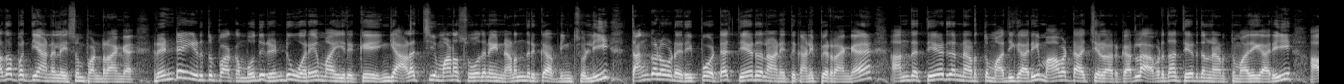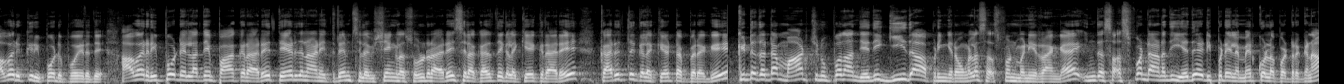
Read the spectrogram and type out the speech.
அதை பற்றி அனலைஸும் பண்ணுறாங்க ரெண்டையும் எடுத்து பார்க்கும்போது ரெண்டும் ஒரே மாதிரி இருக்குது இங்கே அலட்சியமான சோதனை நடந்திருக்கு அப்படின்னு சொல்லி தங்களோட ரிப்போர்ட்டை தேர்தல் ஆணையத்துக்கு அனுப்பிடுறாங்க. அந்த தேர்தல் நடத்தும் அதிகாரி மாவட்ட ஆட்சியாளர் இருக்கார்ல அவர் தான் தேர்தல் நடத்தும் அதிகாரி அவருக்கு ரிப்போர்ட் போயிடுது அவர் ரிப்போர்ட் எல்லாத்தையும் பார்க்குறாரு. தேர்தல் ஆணையத்திடம் சில விஷயங்களை சொல்கிறாரு சில கருத்துக்களை கேட்குறாரு. கருத்துக்களை கேட்ட பிறகு கிட்டத்தட்ட மார்ச் முப்பதாம் தேதி கீதா அப்படிங்கிறவங்கள சஸ்பெண்ட் பண்ணிடுறாங்க. இந்த சஸ்பெண்ட் ஆனது எது அடிப்படையில் மேற்கொள்ளப்பட்டிருக்குன்னா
